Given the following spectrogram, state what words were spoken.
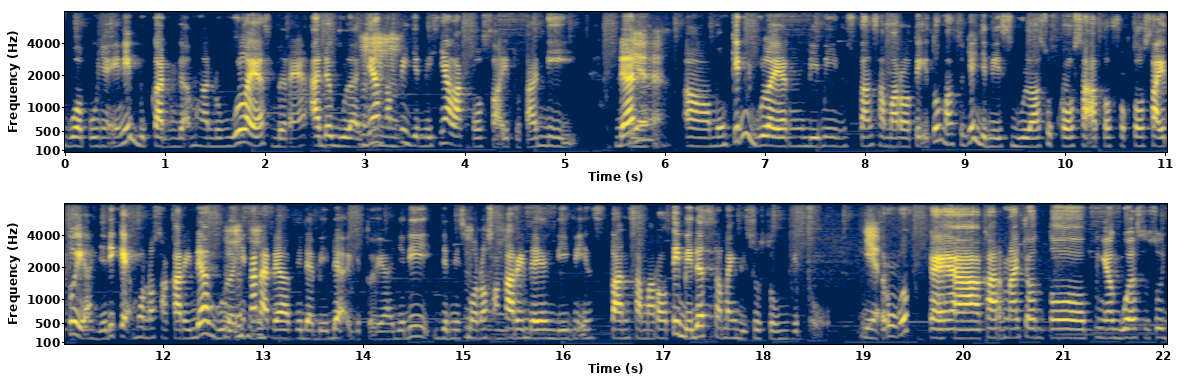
gua punya ini bukan nggak mengandung gula ya sebenarnya. Ada gulanya Mm-mm. tapi jenisnya laktosa itu tadi. Dan Iya. Uh, mungkin gula yang di mie instan sama roti itu maksudnya jenis gula sukrosa atau fruktosa itu ya. Jadi kayak monosakarida gulanya kan ada beda-beda gitu ya. Jadi jenis monosakarida yang di mie instan sama roti beda sama yang di susu gitu. Iya. Terus kayak karena contoh punya gua susu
